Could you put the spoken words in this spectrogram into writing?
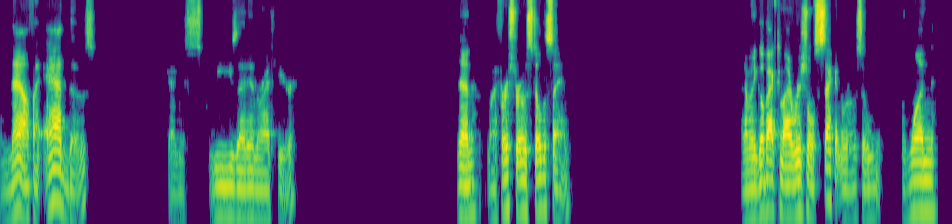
And now if I add those, I can squeeze that in right here. Then my first row is still the same. And I'm going to go back to my original second row. So 1,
